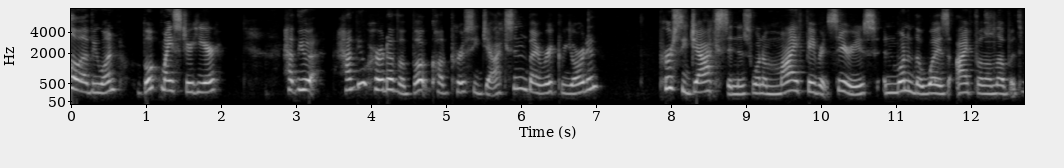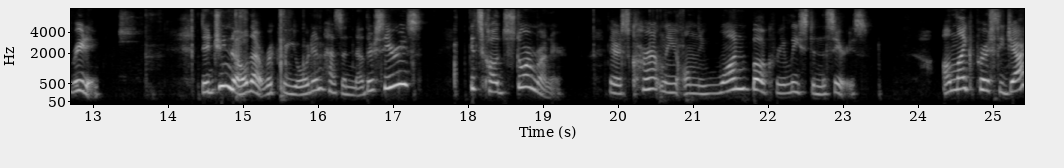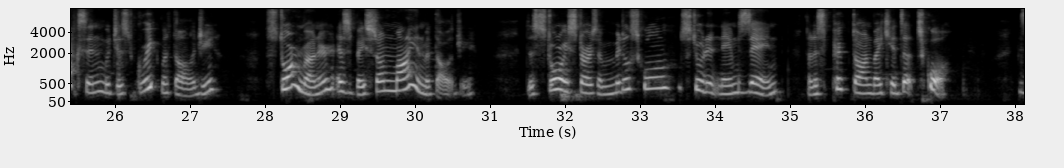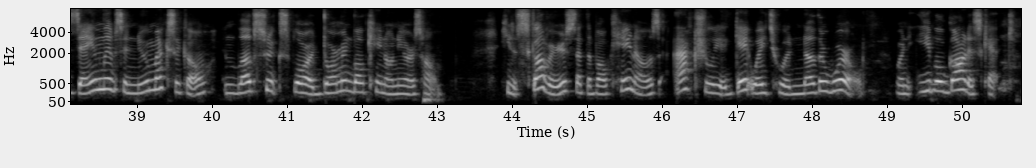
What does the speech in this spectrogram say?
everyone, Bookmeister here. Have you have you heard of a book called Percy Jackson by Rick Riordan? Percy Jackson is one of my favorite series and one of the ways I fell in love with reading. Did you know that Rick Riordan has another series? It's called Storm Runner. There is currently only one book released in the series. Unlike Percy Jackson, which is Greek mythology, Stormrunner is based on Mayan mythology. The story stars a middle school student named Zane that is picked on by kids at school. Zane lives in New Mexico and loves to explore a dormant volcano near his home. He discovers that the volcano is actually a gateway to another world where an evil god is kept.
